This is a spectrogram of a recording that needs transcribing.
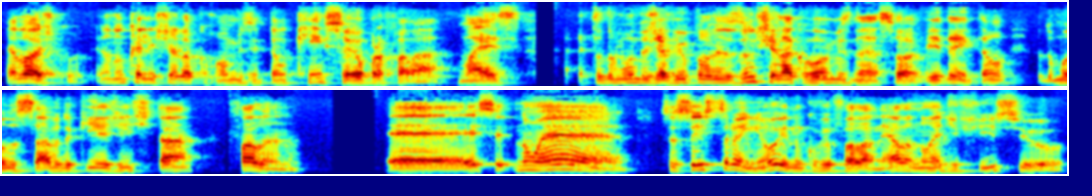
É lógico, eu nunca li Sherlock Holmes, então quem sou eu para falar? Mas todo mundo já viu pelo menos um Sherlock Holmes na sua vida, então todo mundo sabe do que a gente está falando. É, esse não é. Se você estranhou e nunca ouviu falar nela, não é difícil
